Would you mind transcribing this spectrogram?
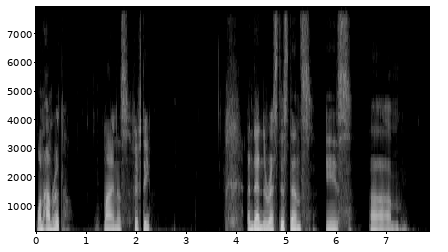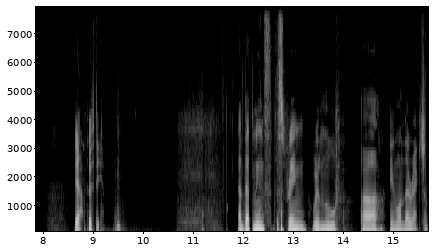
100 minus 50. And then the rest distance is, um, yeah, 50. And that means the spring will move uh, in one direction.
